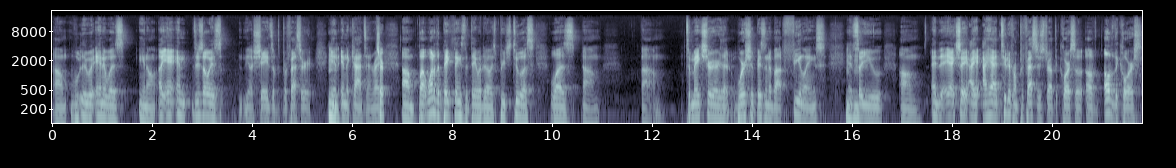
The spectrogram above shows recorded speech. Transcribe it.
um, and it was you know, and and there's always you know shades of the professor in, in the content, right? Sure. Um, but one of the big things that they would always preach to us was um, um, to make sure that worship isn't about feelings, and so you. Um, and actually, I, I had two different professors throughout the course of, of, of the course,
